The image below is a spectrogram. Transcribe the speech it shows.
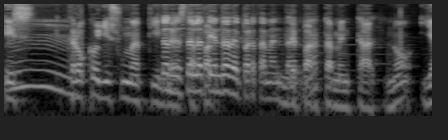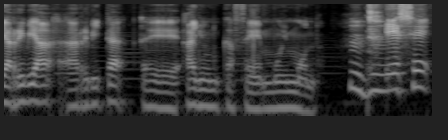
Es, Mm. Creo que hoy es una tienda. Donde está la tienda departamental. ¿no? departamental, ¿no? Y arriba, arribita eh, hay un café muy mono. Ese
